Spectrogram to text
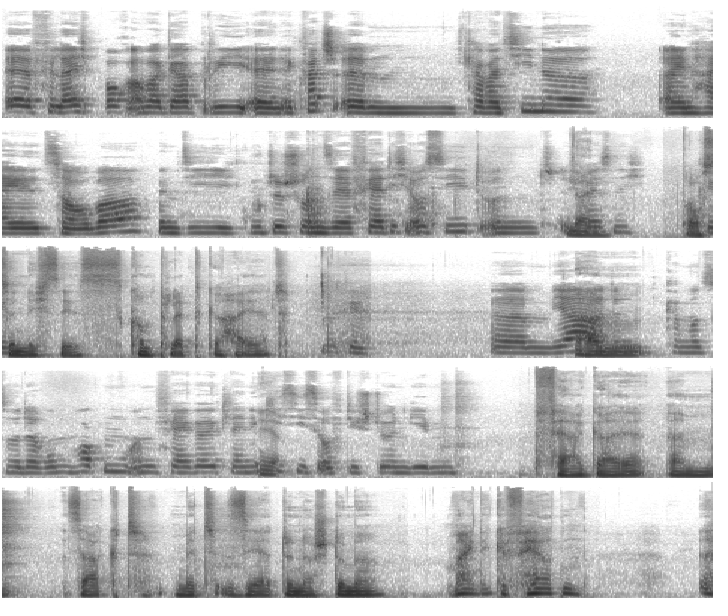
Äh, vielleicht braucht aber Gabri, äh, Quatsch, ähm, Cavatine ein Heilzauber, wenn die Gute schon sehr fertig aussieht und ich Nein. weiß nicht. Brauchst Okay. du nicht, sie ist komplett geheilt. Okay. Ähm, ja, Ähm, dann können wir uns nur da rumhocken und Fergal kleine Ja. Kissis auf die Stirn geben. Fergal ähm, sagt mit sehr dünner Stimme: Meine Gefährten, äh,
